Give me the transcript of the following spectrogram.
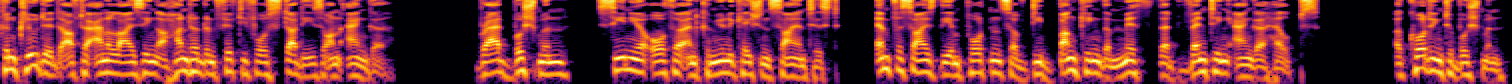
concluded after analyzing 154 studies on anger. Brad Bushman, senior author and communication scientist, emphasized the importance of debunking the myth that venting anger helps. According to Bushman,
